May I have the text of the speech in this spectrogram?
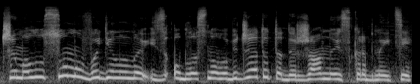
Чималу суму виділили із обласного бюджету та державної скарбниці.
